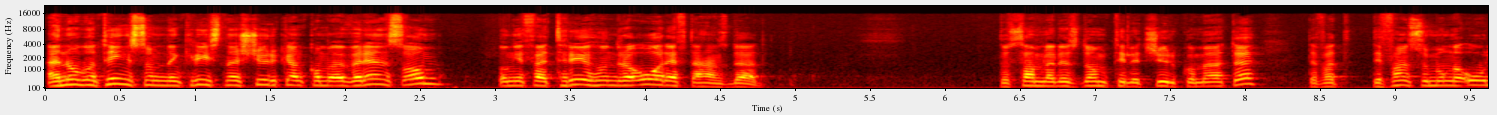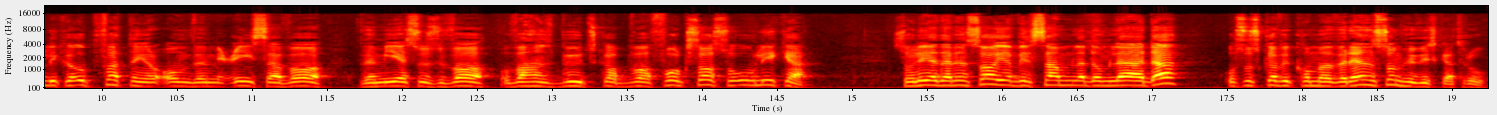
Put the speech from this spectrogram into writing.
är någonting som den kristna kyrkan kom överens om ungefär 300 år efter hans död. Då samlades de till ett kyrkomöte Därför att det fanns så många olika uppfattningar om vem Isa var, vem Jesus var och vad hans budskap var. Folk sa så olika. Så ledaren sa, jag vill samla de lärda och så ska vi komma överens om hur vi ska tro.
